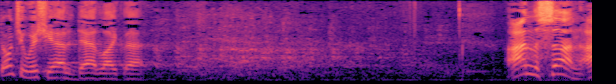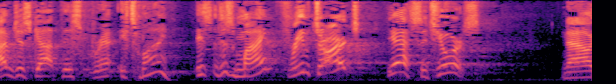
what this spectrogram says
Don't you wish you had a dad like that? I'm the son. I've just got this brand. It's mine. Is this is mine? Free of charge? Yes, it's yours. Now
